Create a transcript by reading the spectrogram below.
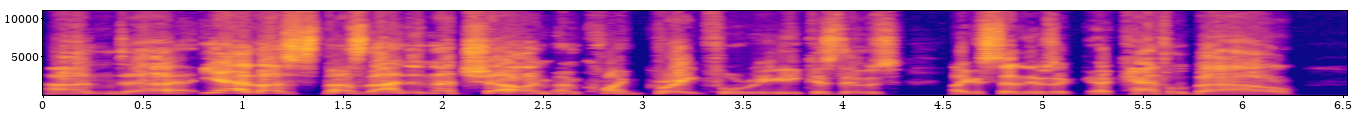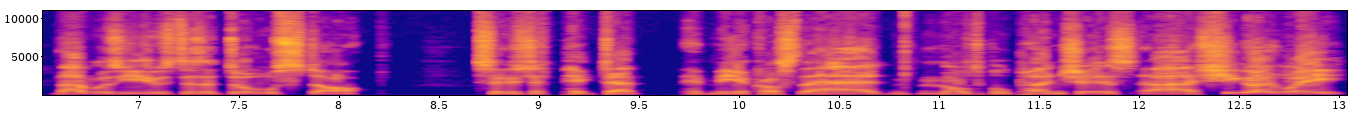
And uh, yeah, that's that's that in a nutshell. I'm, I'm quite grateful, really, because there was, like I said, there was a, a kettlebell that was used as a doorstop. So it was just picked up, hit me across the head, multiple punches. Uh, she got away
